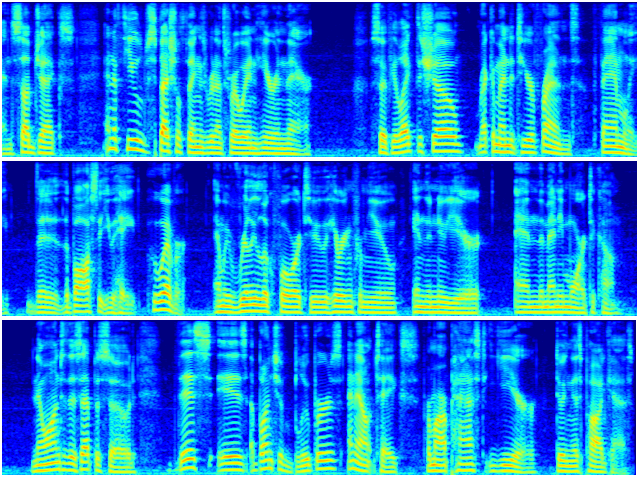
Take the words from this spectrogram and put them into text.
and subjects and a few special things we're going to throw in here and there. So, if you like the show, recommend it to your friends, family, the, the boss that you hate, whoever. And we really look forward to hearing from you in the new year and the many more to come. Now, on to this episode. This is a bunch of bloopers and outtakes from our past year doing this podcast.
